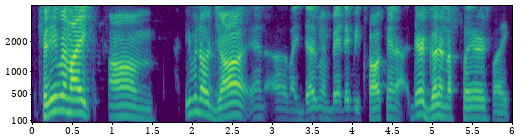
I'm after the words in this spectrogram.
Because even like um, even though Ja and uh, like Desmond Bane, they be talking, they're good enough players. Like,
